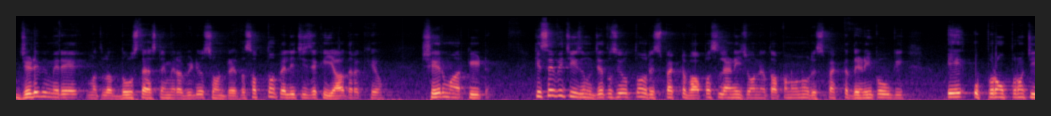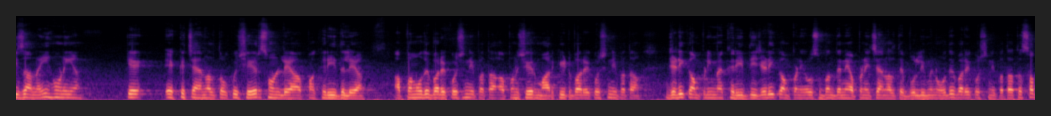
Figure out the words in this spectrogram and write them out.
ਜਿਹੜੇ ਵੀ ਮੇਰੇ ਮਤਲਬ ਦੋਸਤ ਇਸ ਟਾਈਮ ਮੇਰਾ ਵੀਡੀਓ ਸੁਣ ਰਹੇ ਤਾਂ ਸਭ ਤੋਂ ਪਹਿਲੀ ਚੀਜ਼ ਇੱਕ ਯਾਦ ਰੱਖਿਓ, ਸ਼ੇਅਰ ਮਾਰਕੀਟ ਕਿਸੇ ਵੀ ਚੀਜ਼ ਨੂੰ, ਜੇ ਤੁਸੀਂ ਉਹ ਤੋਂ ਰਿਸਪੈਕਟ ਵਾਪਸ ਲੈਣੀ ਚਾਹੁੰਦੇ ਹੋ ਤਾਂ ਆਪਾਂ ਨੂੰ ਉਹਨੂੰ ਰਿਸਪੈਕਟ ਦੇਣੀ ਪਊਗੀ। ਇਹ ਉੱਪਰੋਂ ਉੱਪਰੋਂ ਚੀਜ਼ਾਂ ਨਹੀਂ ਹੋਣੀਆਂ ਕਿ ਇੱਕ ਚੈਨਲ ਤੋਂ ਕੋਈ ਸ਼ੇਅਰ ਸੁਣ ਲਿਆ, ਆਪਾਂ ਖਰੀਦ ਲਿਆ, ਆਪਾਂ ਨੂੰ ਉਹਦੇ ਬਾਰੇ ਕੁਝ ਨਹੀਂ ਪਤਾ, ਆਪਾਂ ਨੂੰ ਸ਼ੇਅਰ ਮਾਰਕੀਟ ਬਾਰੇ ਕੁਝ ਨਹੀਂ ਪਤਾ, ਜਿਹੜੀ ਕੰਪਨੀ ਮੈਂ ਖਰੀਦੀ, ਜਿਹੜੀ ਕੰਪਨੀ ਉਸ ਬੰਦੇ ਨੇ ਆਪਣੇ ਚੈਨਲ ਤੇ ਬੋਲੀ, ਮੈਨੂੰ ਉਹਦੇ ਬਾਰੇ ਕੁਝ ਨਹੀਂ ਪਤਾ, ਤਾਂ ਸਭ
